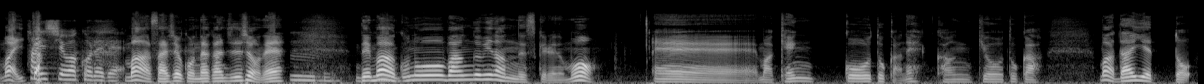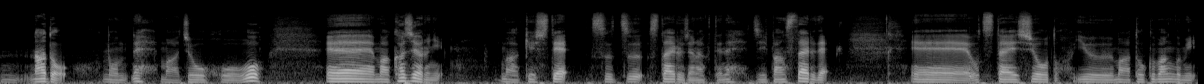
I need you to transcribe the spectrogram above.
まあいいか。最初はこれで。まあ最初はこんな感じでしょうね。うん、で、まあこの番組なんですけれども、えー、まあ健康とかね、環境とか、まあダイエットなどのね、まあ情報を、えー、まあカジュアルに、まあ決してスーツスタイルじゃなくてね、ジーパンスタイルで、えー、お伝えしようという、まあ、トーク番組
